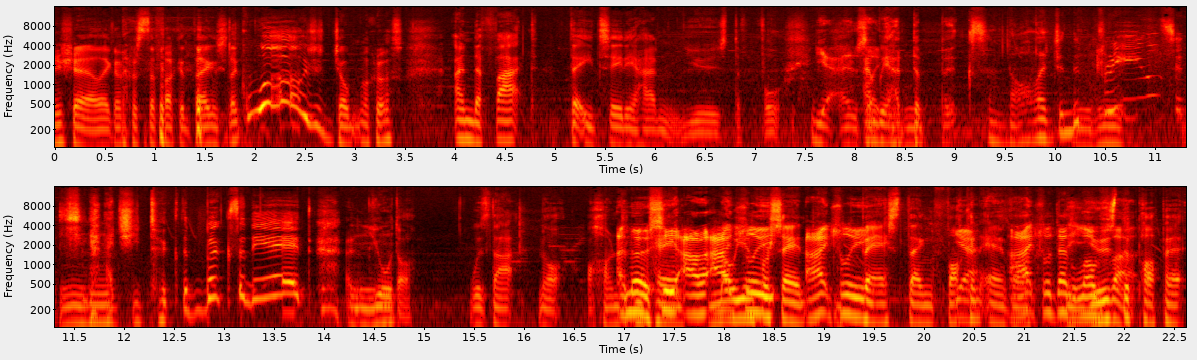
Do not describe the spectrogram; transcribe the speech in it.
and shit, like across the fucking thing. She's like, whoa, just jumping across. And the fact that he'd said he hadn't used the force. Yeah, and like, we had mhm. the books and knowledge and the Mhm. drills, and, she, Mhm. and she took the books in the end. And Mhm. Yoda, was that not hundred I know, see, I actually- percent actually- best thing fucking Yeah, ever? I actually did they love used the puppet.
